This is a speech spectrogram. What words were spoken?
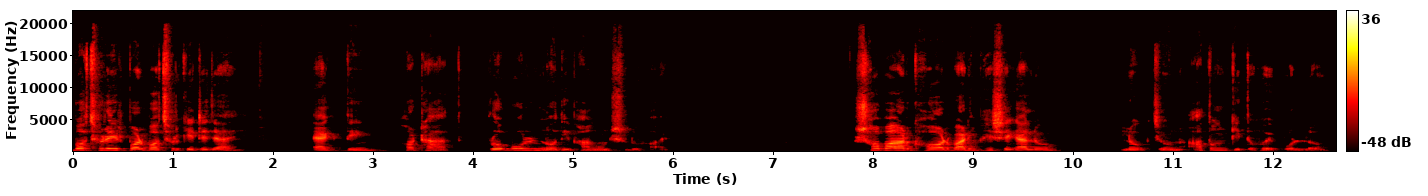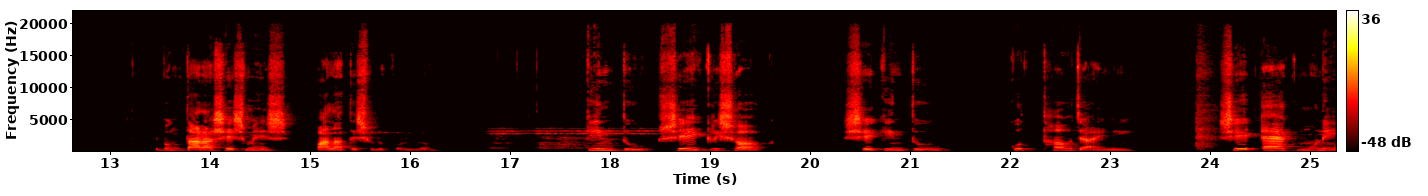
বছরের পর বছর কেটে যায়। একদিন হঠাৎ প্রবল নদী ভাঙন শুরু হয়। সবার ঘর বাড়ি ভেসে গেল, লোকজন আতঙ্কিত হয়ে পড়ল এবং তারা শেষমেশ পালাতে শুরু করল। কিন্তু সেই কৃষক, সে কিন্তু কোথাও যায়নি। সে এক মনে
